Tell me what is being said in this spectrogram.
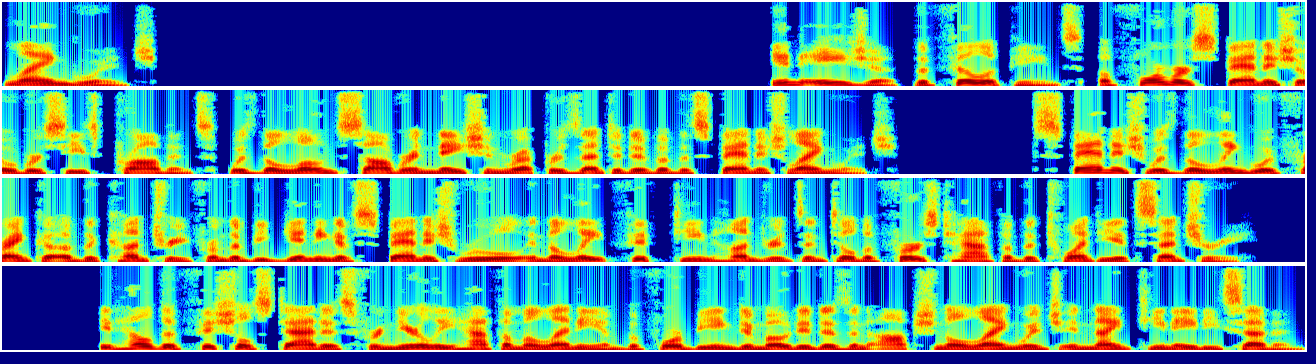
Language in Asia, the Philippines, a former Spanish overseas province, was the lone sovereign nation representative of the Spanish language. Spanish was the lingua franca of the country from the beginning of Spanish rule in the late 1500s until the first half of the 20th century. It held official status for nearly half a millennium before being demoted as an optional language in 1987.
